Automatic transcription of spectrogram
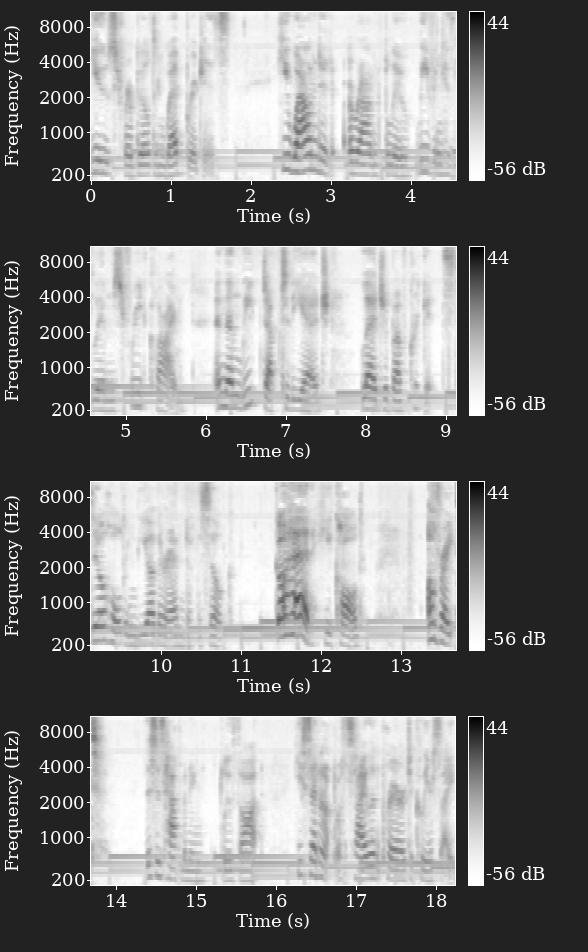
used for building web bridges. He wound it around Blue, leaving his limbs free to climb, and then leaped up to the edge, ledge above Cricket, still holding the other end of the silk. Go ahead, he called. All right, this is happening, Blue thought. He sent up a silent prayer to clear sight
